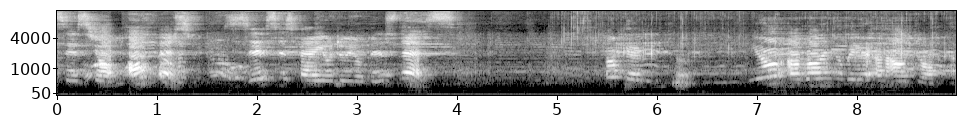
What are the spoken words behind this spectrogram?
I is your office. This is where you do your business. Okay. You are going to be an outdoor.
